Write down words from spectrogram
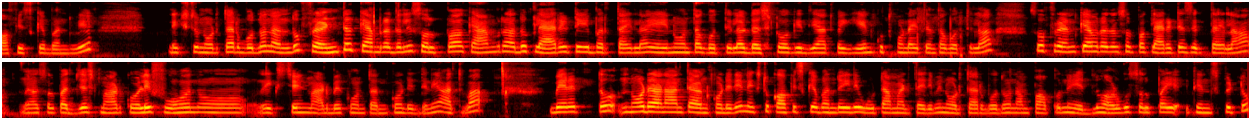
ಕಾಫೀಸ್ಗೆ ಬಂದ್ವಿ. ನೆಕ್ಸ್ಟ್ ನೋಡ್ತಾ ಇರ್ಬೋದು, ನಂದು ಫ್ರಂಟ್ ಕ್ಯಾಮ್ರಾದಲ್ಲಿ ಸ್ವಲ್ಪ ಕ್ಯಾಮ್ರಾ ಅದು ಕ್ಲಾರಿಟಿ ಬರ್ತಾ ಇಲ್ಲ, ಏನು ಅಂತ ಗೊತ್ತಿಲ್ಲ. ಡಸ್ಟ್ ಹೋಗಿದೆಯಾ ಅಥವಾ ಏನು ಕುತ್ಕೊಂಡೈತೆ ಅಂತ ಗೊತ್ತಿಲ್ಲ. ಸೊ ಫ್ರಂಟ್ ಕ್ಯಾಮ್ರಾದಲ್ಲಿ ಸ್ವಲ್ಪ ಕ್ಲಾರಿಟಿ ಸಿಗ್ತಾ ಇಲ್ಲ. ಸ್ವಲ್ಪ ಅಡ್ಜಸ್ಟ್ ಮಾಡ್ಕೊಳ್ಳಿ, ಫೋನು ಎಕ್ಸ್ಚೇಂಜ್ ಮಾಡಬೇಕು ಅಂತ ಅಂದ್ಕೊಂಡಿದ್ದೀನಿ ಅಥವಾ ಬೇರೆತ್ತು ನೋಡೋಣ ಅಂತ ಅಂದ್ಕೊಂಡಿದ್ದೀನಿ ನೆಕ್ಸ್ಟ್ ಕಾಫೀಸ್ಗೆ ಬಂದು ಇಲ್ಲಿ ಊಟ ಮಾಡ್ತಾ ಇದ್ದೀವಿ. ನೋಡ್ತಾ ಇರ್ಬೋದು. ನಮ್ಮ ಪಾಪುನು ಎದ್ಲು ಅವಳಿಗೂ ಸ್ವಲ್ಪ ತಿನ್ನಿಸ್ಬಿಟ್ಟು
